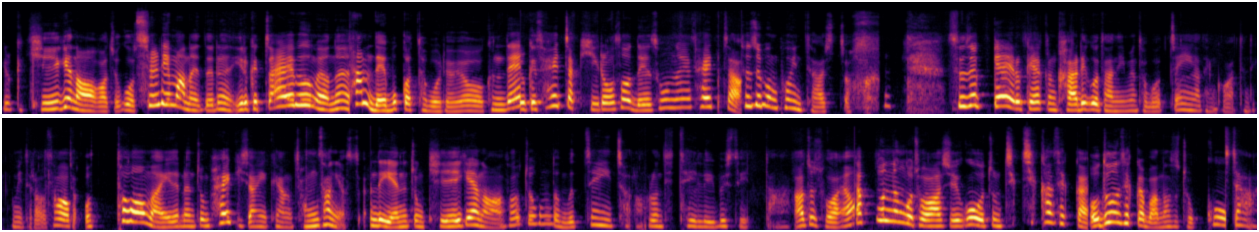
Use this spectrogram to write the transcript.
이렇게 길게 나와가지고 슬림한 애들은 이렇게 짧으면은 참 내복 같아 버려요. 근데 이렇게 살짝 길어서 내 손을 살짝 수줍은 포인트 아시죠? 수줍게 이렇게 약간 가리고 다니면 더 멋쟁이가 된 것 같은 느낌이 들어서 어텀 아이들은 좀 팔 기장이 그냥 정상이었어요. 근데 얘는 좀 길게 나와서 조금 더 무쟁이처럼 그런 디테일로 입을 수 있다. 아주 좋아요. 딱 붙는 거 좋아하시고 좀 칙칙한 색깔, 어두운 색깔 많아서 좋고 진짜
